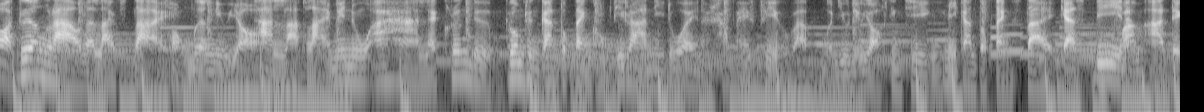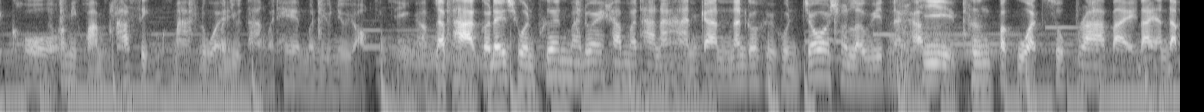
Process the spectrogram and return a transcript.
อดเรื่องราวและไลฟ์สไตล์ของเมืองนิวยอร์กผ่านหลากหลายเมนูอาหารและเครื่องดื่ม รวมถึงการตกแต่งของที่ร้านนี้ด้วยนะครับ ให้ฟีลแบบเหมือนอยู่นิวยอร์กจริง ๆ มีการตกแต่งสไตล์แกสบี้ความอาร์ตเดโคแล้วก็มีความคลาสสิกมาก ๆ ด้วยเหมือนอยู่ต่างประเทศเหมือนอยู่นิวยอร์กจริง ๆ ครับ และพาก็ได้ชวนเพื่อนมาด้วยครับ มาทานอาหารกัน นั่นก็คือคุณโจชลวิทย์นะครับที่เพิ่งประกวดซูปราไปได้อันดับ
